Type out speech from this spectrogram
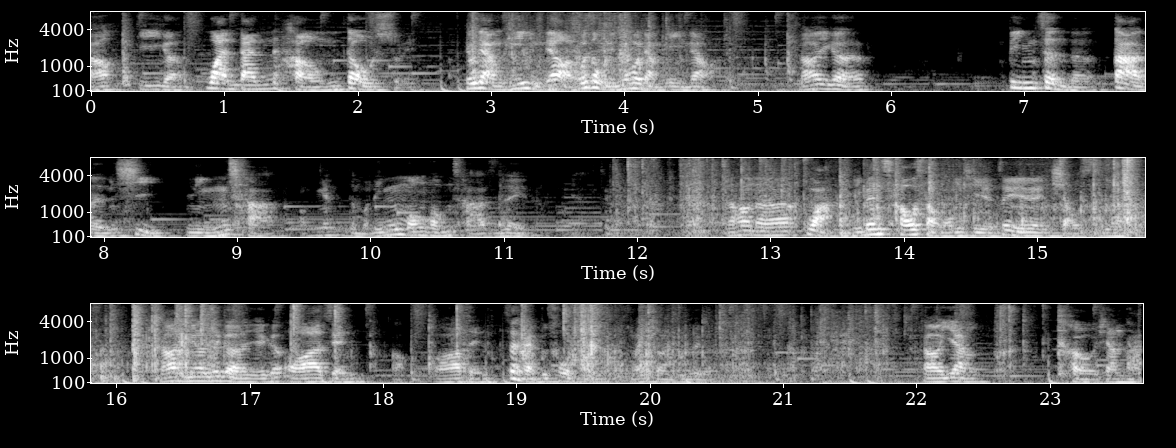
好，第一个万丹红豆水有两瓶饮料，为什么里面会两瓶饮料？然后一个冰镇的大人气柠茶，应该是什么柠檬红茶之类的。然后呢，哇，里面超少东西的，这有点小失望。然后里面有这个有一个蚵仔煎，好，蚵仔煎这还不错吃，蛮喜欢吃这个。然后一样口香糖，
